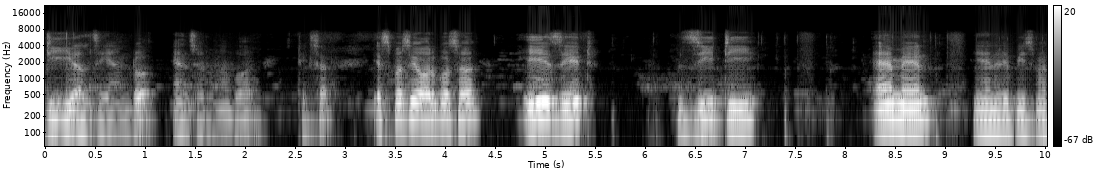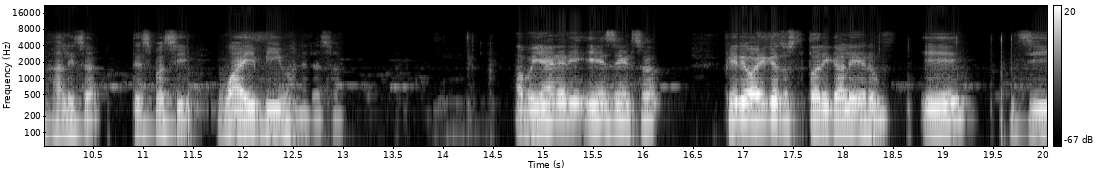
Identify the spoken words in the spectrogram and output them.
डिएल चाहिँ हाम्रो एन्सर हुन गयो। ठिक छ? यसपछि अर्को छ एजेड जिटी एमएन यहाँनिर बिचमा खाली छ। त्यसपछि वाइबी भनेर छ। अब यहाँनिर एजेड छ। फेरि अहिलेकै जस्तो तरिकाले हेरौँ। ए जी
